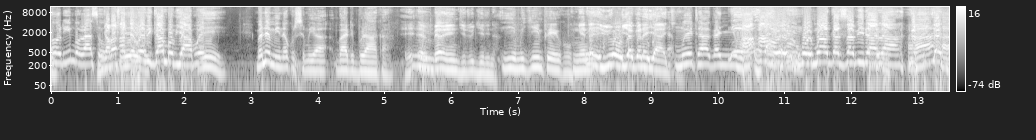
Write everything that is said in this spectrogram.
oluyimba olwasooka nga bataddemu ebigambo byabwe bane mwina ku simu ya bad blaka embeera enjiru girina. Ye mugimpeeko oyagala yaki mwetaaga nnyo. Mwagaza birala.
